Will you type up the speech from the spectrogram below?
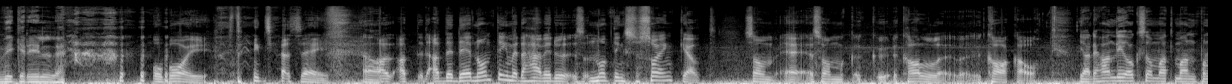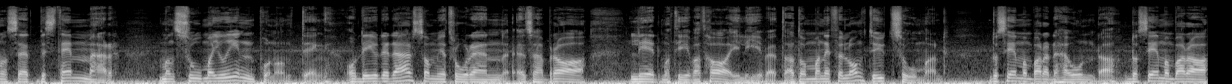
vid grillen. och boy, tänkte jag säga. Ja. Att, att, att det, det är någonting med det här, vet du, någonting så, enkelt som, eh, som kall kakao. Ja, det handlar ju också om att man på något sätt bestämmer. Man zoomar ju in på någonting. Och det är ju det där som jag tror är en, så här bra ledmotiv att ha i livet. Att om man är för långt utzoomad, då ser man bara det här onda. Då ser man bara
